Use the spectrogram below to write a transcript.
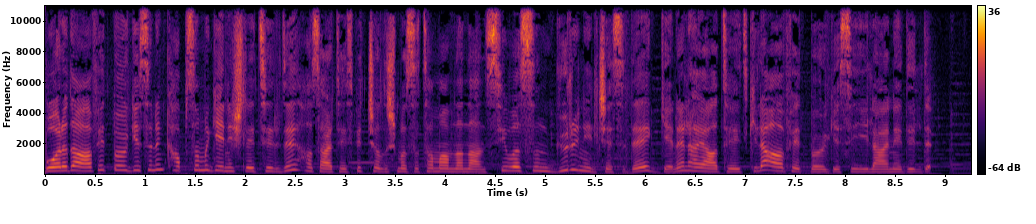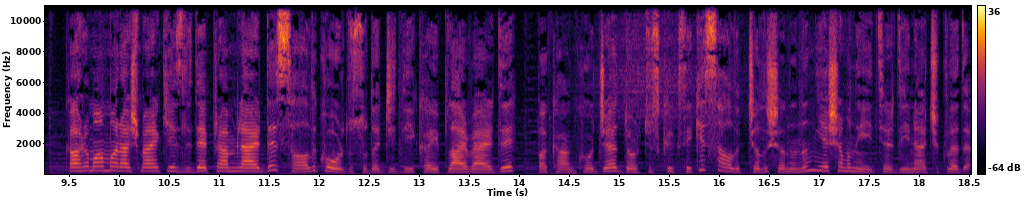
Bu arada afet bölgesinin kapsamı genişletildi. Hasar tespit çalışması tamamlanan Sivas'ın Gürün ilçesi de genel hayatı etkili afet bölgesi ilan edildi. Kahramanmaraş merkezli depremlerde sağlık ordusu da ciddi kayıplar verdi. Bakan Koca 448 sağlık çalışanının yaşamını yitirdiğini açıkladı.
